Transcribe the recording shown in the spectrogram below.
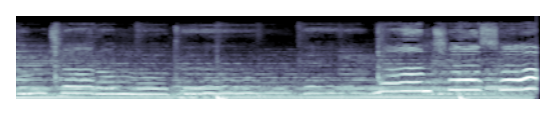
꿈처럼 모든 게 멈춰서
